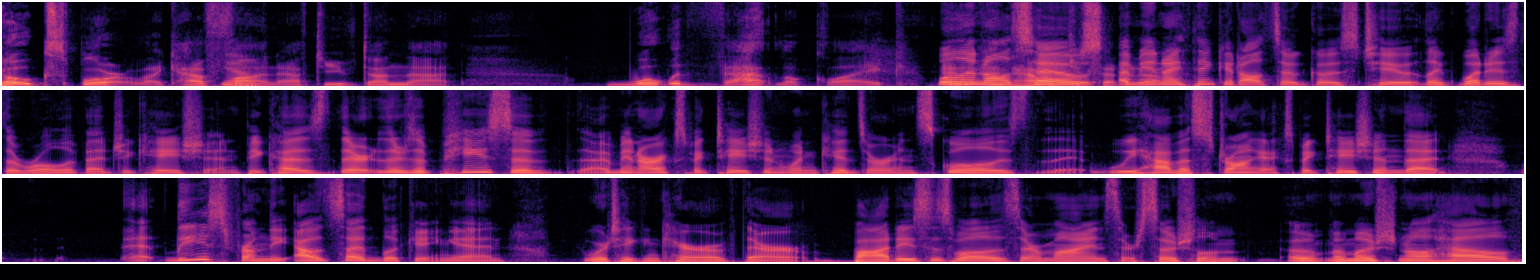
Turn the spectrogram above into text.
go explore like have Yeah. fun after you've done that what would that look like Well, and, how would you also, I mean, up? I think it also goes to like what is the role of education because there there's a piece of I mean, our expectation when kids are in school is that we have a strong expectation that at least from the outside looking in, we're taking care of their bodies as well as their minds, their social em- emotional health.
